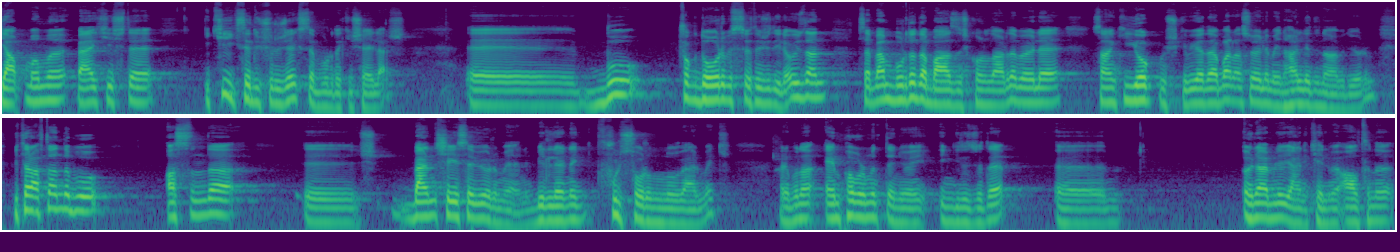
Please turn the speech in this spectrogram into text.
yapmamı belki işte 2x'e düşürecekse buradaki şeyler. Ee, bu çok doğru bir strateji değil. O yüzden mesela ben burada da bazı konularda böyle sanki yokmuş gibi ya da bana söylemeyin halledin abi diyorum. Bir taraftan da bu aslında e, ben şeyi seviyorum yani birilerine full sorumluluğu vermek. Hani buna empowerment deniyor İngilizce'de. Ee, önemli yani kelime altını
